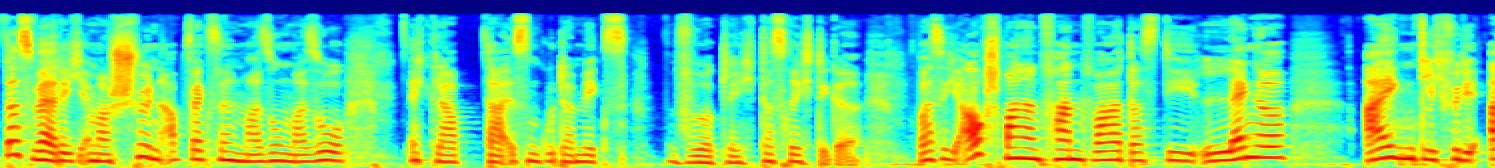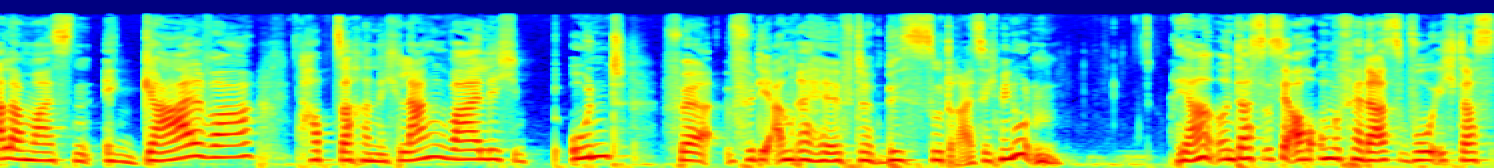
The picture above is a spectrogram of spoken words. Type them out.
Das werde ich immer schön abwechseln, mal so, mal so. Ich glaube, da ist ein guter Mix wirklich das Richtige. Was ich auch spannend fand, war, dass die Länge eigentlich für die allermeisten egal war. Hauptsache nicht langweilig und für, für die andere Hälfte bis zu 30 Minuten. Ja, und das ist ja auch ungefähr das, wo ich das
